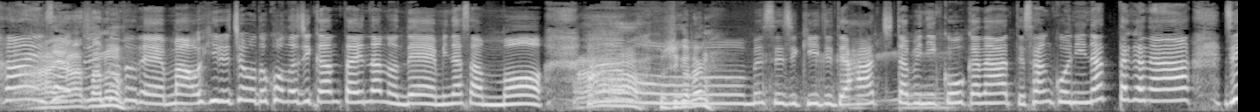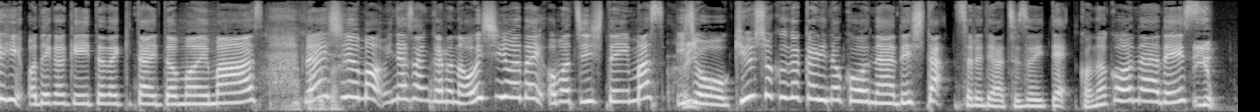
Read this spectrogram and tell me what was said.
た。はいあーさあということでまあお昼ちょうどこの時間帯なので皆さんもあーもう欲しいか。なメッセージ聞いててハッチ食べに行こうかなって参考になったかな。ぜひお出かけいただきたいと思います。来週も皆さんからの美味しい話題お待ちしています。以上、給食係のコーナーでした。それでは続いてこのコーナーです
